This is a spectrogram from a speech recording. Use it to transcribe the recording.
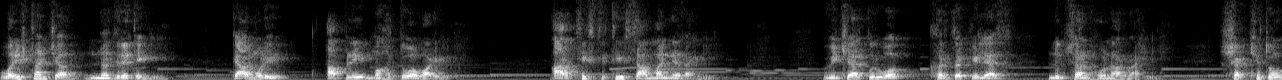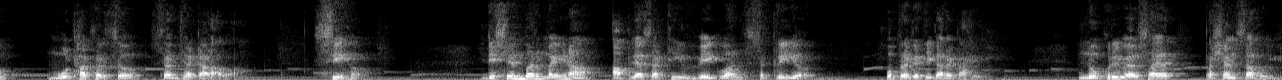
वरिष्ठांच्या नजरेत येईल. त्यामुळे आपले महत्त्व वाढेल. आर्थिक स्थिती सामान्य राहील. विचारपूर्वक खर्च केल्यास नुकसान होणार नाही. शक्यतो मोठा खर्च सध्या टाळावा. सिंह डिसेंबर महिना आपल्यासाठी वेगवान सक्रिय व प्रगतिकारक आहे. नोकरी व्यवसायात प्रशंसा होईल.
